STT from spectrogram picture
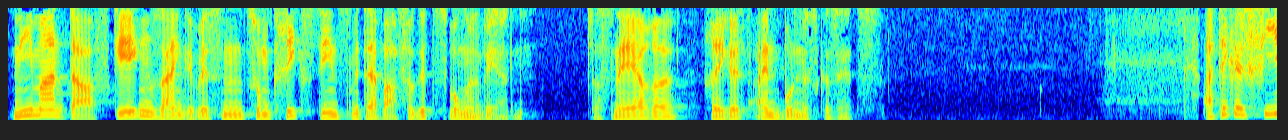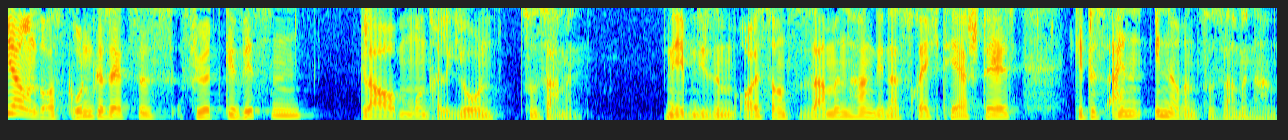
Niemand darf gegen sein Gewissen zum Kriegsdienst mit der Waffe gezwungen werden. Das Nähere regelt ein Bundesgesetz. Artikel 4 unseres Grundgesetzes führt Gewissen, Glauben und Religion zusammen. Neben diesem äußeren Zusammenhang, den das Recht herstellt, gibt es einen inneren Zusammenhang.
